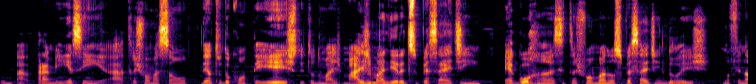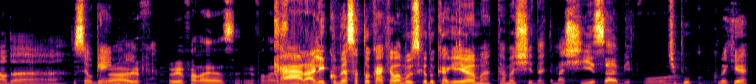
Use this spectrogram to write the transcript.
o- a- pra mim, assim, a transformação dentro do contexto e tudo mais, mais maneira de Super Saiyajin é Gohan se transformando no Super Saiyajin 2 no final da, do Cell Game, Ah, né, eu- cara. Eu ia falar essa. Eu ia falar essa. Caralho, e começa a tocar aquela música do Kageyama, Tamashi, da Tamashi, sabe? Porra. Tipo, como é que é?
